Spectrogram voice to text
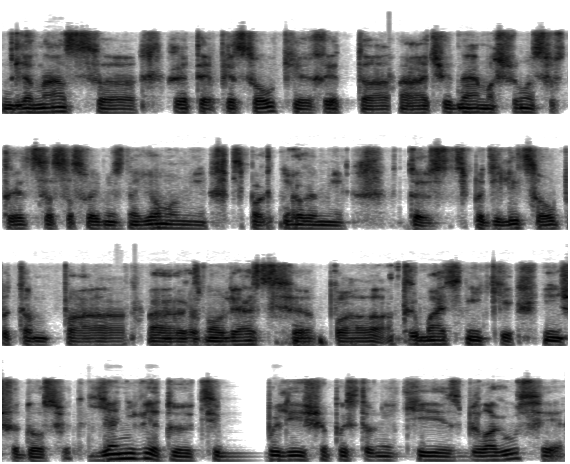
для нас э, гэтыя пляцоўки гэта очередная магчымасць сустрэцца со сваімі знаёмымі с партнёрамі то есть поделиться опытом по размаўляць по атрымаць нейкі іншы досвед. Я не ведаю ці бы былі еще прадстаўнікі з беларусі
